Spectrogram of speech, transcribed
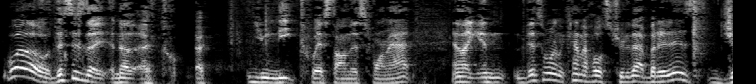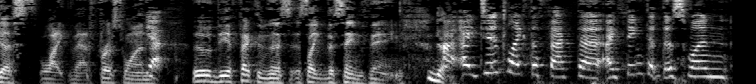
whoa, this is a another a, a unique twist on this format. And like in this one, it kind of holds true to that, but it is just like that first one. Yeah. the, the effectiveness is like the same thing. I, I did like the fact that I think that this one,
